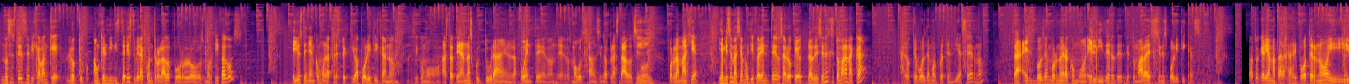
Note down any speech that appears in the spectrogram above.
no sé si ustedes se fijaban que aunque el ministerio estuviera controlado por los mortífagos, ellos tenían como la perspectiva política, ¿no? Así como hasta tenían una escultura en la fuente donde los moguls estaban siendo aplastados por, la magia. Y a mí se me hacía muy diferente, o sea, lo que las decisiones que se tomaran acá a lo que Voldemort pretendía hacer, ¿no? O sea, el Voldemort no era como el líder de, que tomara decisiones políticas. Pato quería matar a Harry Potter, ¿no? Y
